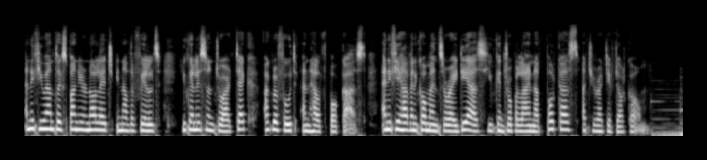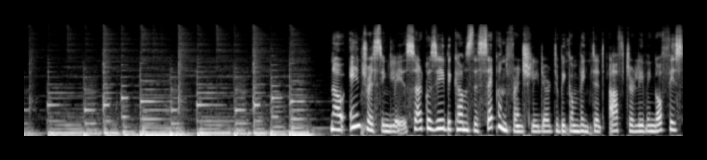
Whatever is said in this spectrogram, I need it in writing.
And if you want to expand your knowledge in other fields, you can listen to our tech, agrofood, and health podcast. And if you have any comments or ideas, you can drop a line at podcast at euractiv.com. Now, interestingly, Sarkozy becomes the second French leader to be convicted after leaving office.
